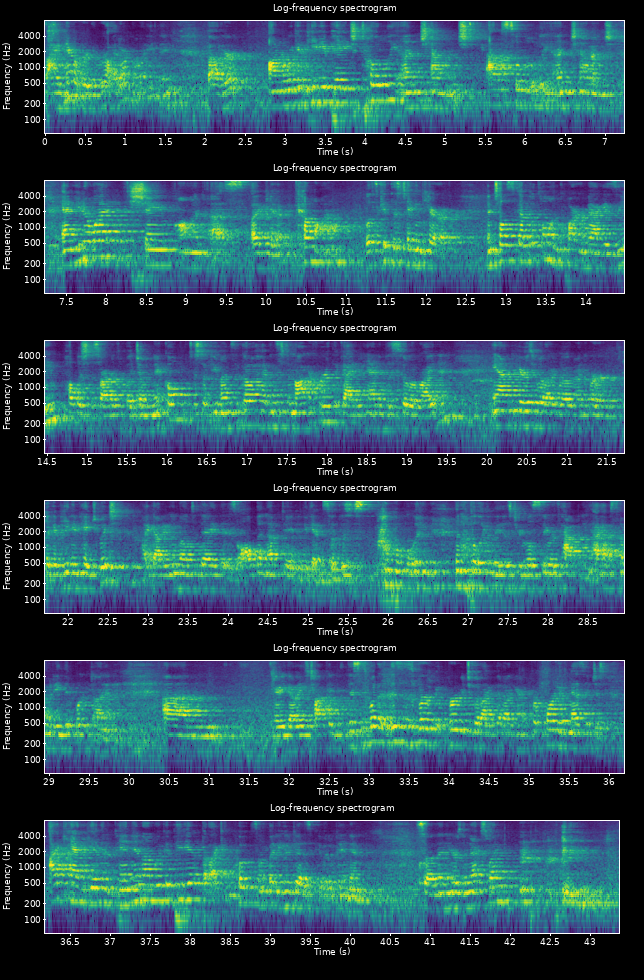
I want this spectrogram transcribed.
I never heard of her. I don't know anything about her. On her Wikipedia page, totally unchallenged. Absolutely unchallenged. And you know what? Shame on us. Again, come on. Let's get this taken care of. Until Skeptical Inquirer magazine published this article by Joe Nickell just a few months ago, Heaven Stenographer, the guided hand of Vassula Ryden. And here's what I wrote on her Wikipedia page, which I got an email today that has all been updated again. So this is probably, and I'll look at the history, we'll see what's happening. I have somebody that worked on it. Um, there you go, he's talking, this is what, this is verb- verbiage what I put on here, purported messages. I can't give an opinion on Wikipedia, but I can quote somebody who does give an opinion. So then here's the next one.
